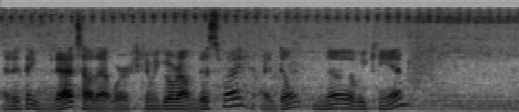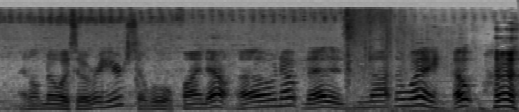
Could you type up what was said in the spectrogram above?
I didn't think that's how that works. Can we go around this way? I don't know that we can. I don't know what's over here, so we'll find out. Oh, nope, that is not the way. Oh,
